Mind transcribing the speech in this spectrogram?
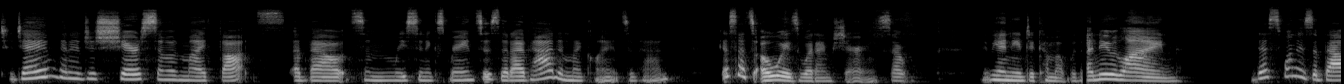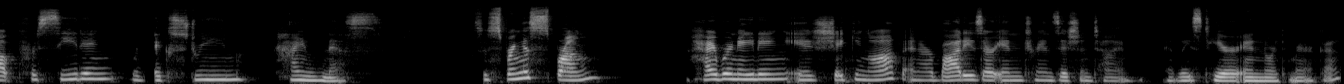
today I'm going to just share some of my thoughts about some recent experiences that I've had and my clients have had. I guess that's always what I'm sharing. So maybe I need to come up with a new line. This one is about proceeding with extreme kindness. So spring is sprung, hibernating is shaking off, and our bodies are in transition time, at least here in North America.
